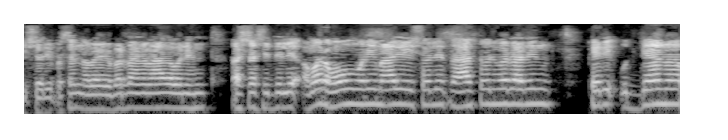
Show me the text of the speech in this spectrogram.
ईश्वरी प्रसन्न भएर वरदान माग भनिन्। अष्टसिद्धिले अमर हौ भनी मागे ईश्वरले तहास्तो पनि वरदान दिन्। फेरि उद्यानमा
